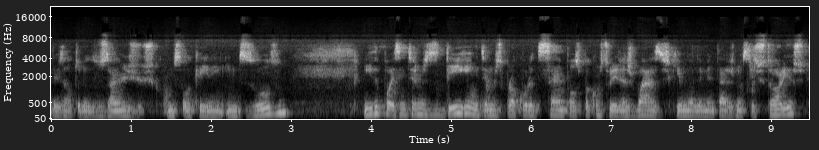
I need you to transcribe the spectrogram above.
desde a altura dos anjos que começou a cair em, em desuso. E depois, em termos de digging, em termos de procura de samples para construir as bases que iam alimentar as nossas histórias,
